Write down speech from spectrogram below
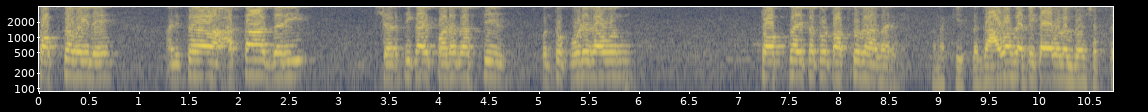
टॉपचा बैल आहे. आणि तर आता जरी शर्ती काय पडत असतील पण तो पुढे जाऊन टॉपचा आहे तर तो टॉपचाच राहणार आहे. नक्कीच. गावासाठी काय बोलाल दोन शब्द?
